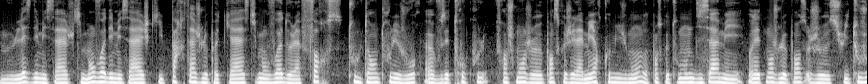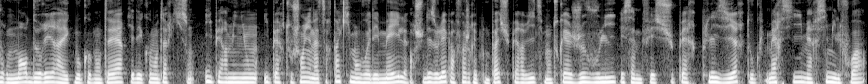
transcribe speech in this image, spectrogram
me laissent des messages, qui m'envoient des messages, qui partagent le podcast, qui m'envoient de la force tout le temps, tous les jours. Euh, vous êtes trop cool. Franchement, je pense que j'ai la meilleure commu du monde. Je pense que tout le monde dit ça, mais honnêtement, je le pense. Je suis toujours mort de rire avec vos commentaires. Il y a des commentaires qui sont hyper mignons, hyper touchants. Il y en a certains qui m'envoient des mails. Alors, je suis désolée, parfois je réponds pas super vite, mais en tout cas, je vous lis et ça me fait super plaisir. Donc, merci, merci mille fois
